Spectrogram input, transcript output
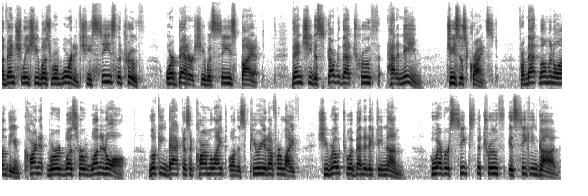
Eventually, she was rewarded. She seized the truth, or better, she was seized by it. Then she discovered that truth had a name Jesus Christ. From that moment on, the incarnate Word was her one and all. Looking back as a Carmelite on this period of her life, she wrote to a Benedictine nun Whoever seeks the truth is seeking God,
